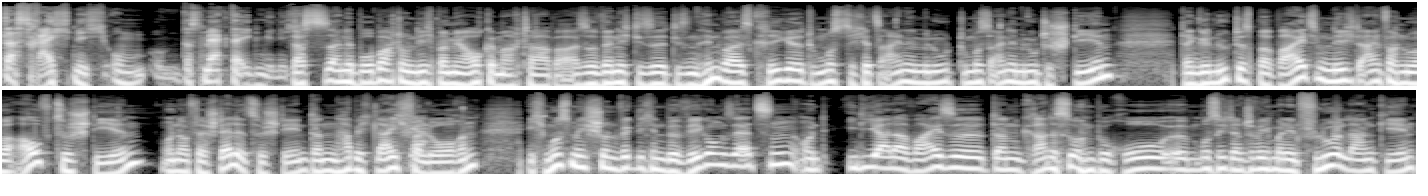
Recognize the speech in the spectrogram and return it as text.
das reicht nicht, um, um, das merkt er irgendwie nicht. Das ist eine Beobachtung, die ich bei mir auch gemacht habe. Also wenn ich diese, diesen Hinweis kriege, du musst dich jetzt eine Minute, du musst eine Minute stehen, dann genügt es bei weitem nicht, einfach nur aufzustehen und auf der Stelle zu stehen, dann habe ich gleich ja. verloren. Ich muss mich schon wirklich in Bewegung setzen und idealerweise dann gerade so im Büro äh, muss ich dann schon wirklich mal den Flur lang gehen.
